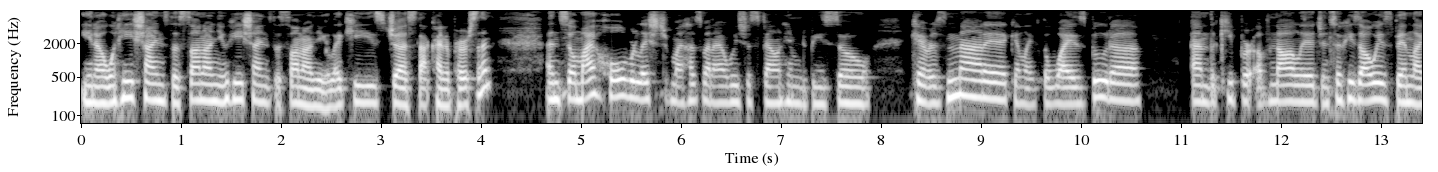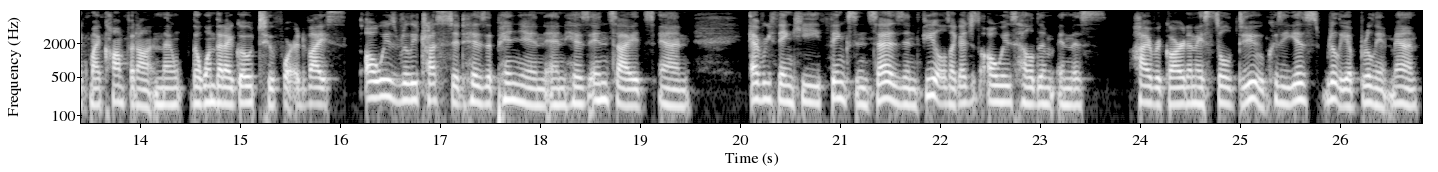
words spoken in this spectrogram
you know when he shines the sun on you he shines the sun on you like he's just that kind of person and so my whole relationship with my husband i always just found him to be so charismatic and like the wise buddha and the keeper of knowledge. And so he's always been like my confidant and the, the one that I go to for advice. Always really trusted his opinion and his insights and everything he thinks and says and feels. Like I just always held him in this high regard and I still do because he is really a brilliant man.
